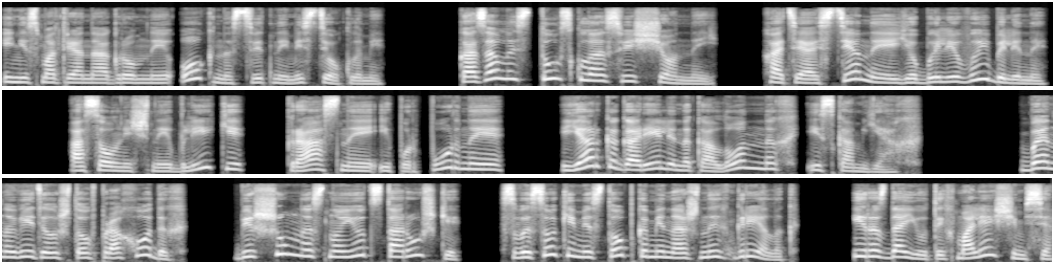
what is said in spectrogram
и, несмотря на огромные окна с цветными стеклами, казалась тускло освещенной, хотя стены ее были выбелены, а солнечные блики, красные и пурпурные, ярко горели на колоннах и скамьях. Бен увидел, что в проходах бесшумно снуют старушки с высокими стопками ножных грелок и раздают их молящимся,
